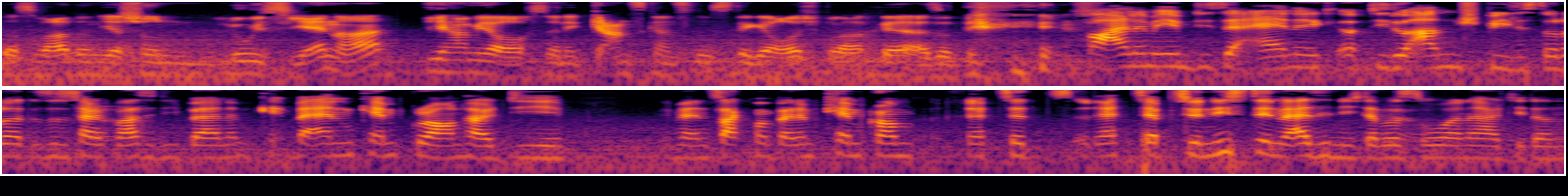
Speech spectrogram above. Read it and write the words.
das war dann ja schon Louisiana. Die haben ja auch so eine ganz, ganz lustige Aussprache. Also Vor allem eben diese eine, auf die du anspielst, oder? Das ist halt quasi die bei einem, bei einem Campground halt die, ich meine, sagt man bei einem Campground Rezeptionistin, weiß ich nicht, aber so eine halt, die dann,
